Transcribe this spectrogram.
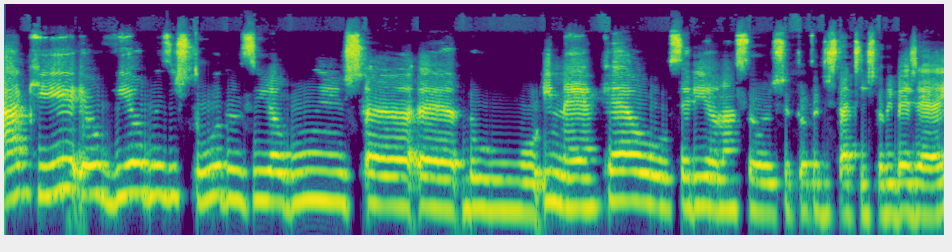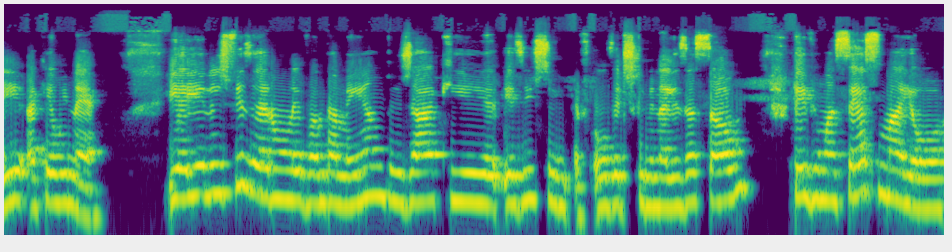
aqui eu vi alguns estudos e alguns uh, uh, do INE, que é o, seria o nosso Instituto de Estatística do IBGE, aí, aqui é o INE. E aí eles fizeram um levantamento, já que existe, houve descriminalização, teve um acesso maior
